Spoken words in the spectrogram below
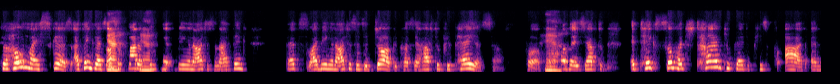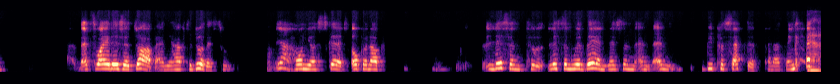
to hone my skills. I think that's also yeah, part of yeah. being, being an artist. And I think that's why being an artist is a job because you have to prepare yourself for, for yeah. others. You have to, it takes so much time to create a piece of art. And that's why it is a job and you have to do this. To yeah hone your skills open up listen to listen within listen and and be perceptive. And i think yeah.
